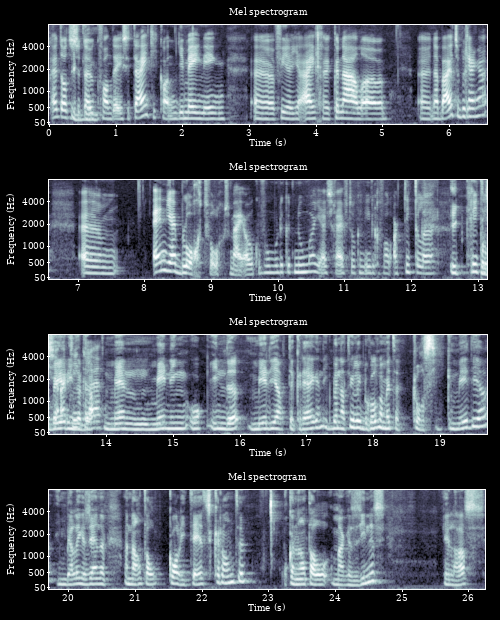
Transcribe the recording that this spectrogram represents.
Hè, dat is het leuke van deze tijd. Je kan je mening uh, via je eigen kanalen naar buiten brengen. Um, en jij blogt volgens mij ook, of hoe moet ik het noemen? Jij schrijft ook in ieder geval artikelen, ik kritische probeer inderdaad mijn mening ook in de media te krijgen. Ik ben natuurlijk begonnen met de klassieke media. In België zijn er een aantal kwaliteitskranten, ook een aantal magazines. Helaas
